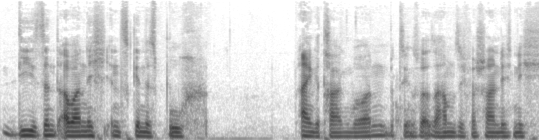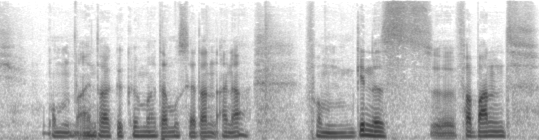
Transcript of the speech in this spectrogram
die sind aber nicht ins Guinness-Buch eingetragen worden, beziehungsweise haben sich wahrscheinlich nicht um einen Eintrag gekümmert. Da muss ja dann einer vom Guinness-Verband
